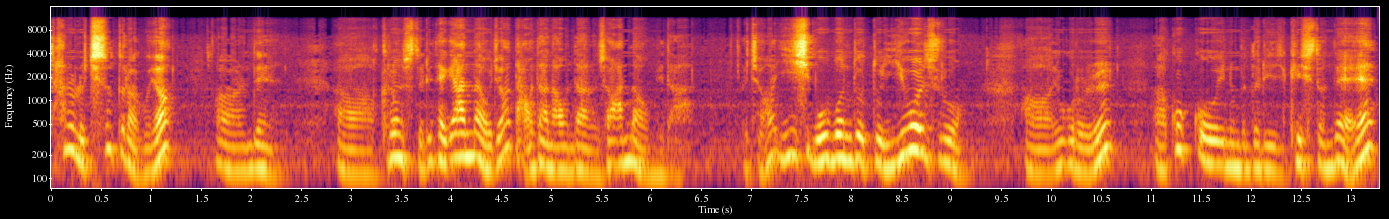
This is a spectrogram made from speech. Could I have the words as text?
하늘로 치솟더라고요. 어, 그런데 어, 그런 수들이 되게 안 나오죠. 나온다 나온다 하면서 안 나옵니다. 그렇죠? 25번도 또 2월 수로 어, 요거를 어, 꽂고 있는 분들이 계시던데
